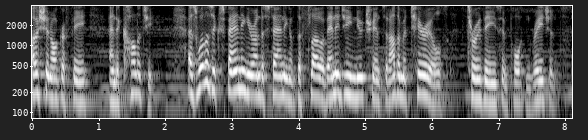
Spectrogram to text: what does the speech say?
oceanography and ecology, as well as expanding your understanding of the flow of energy, nutrients and other materials through these important regions.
